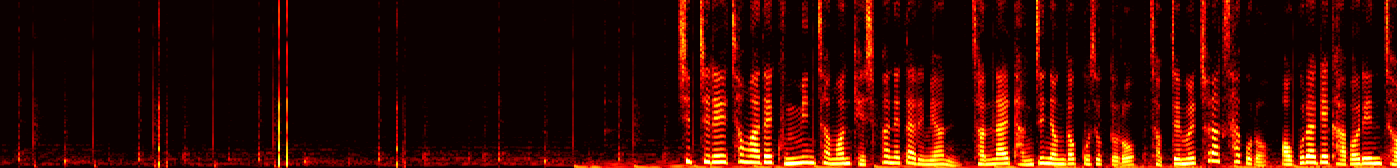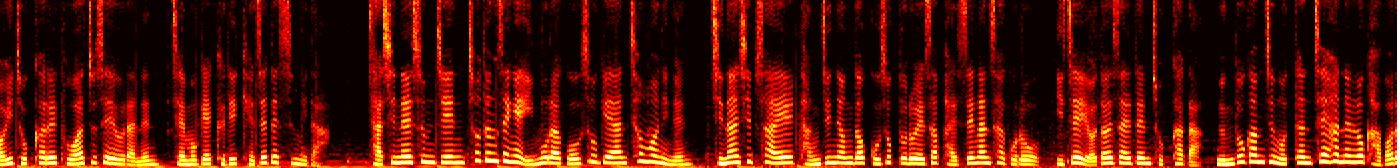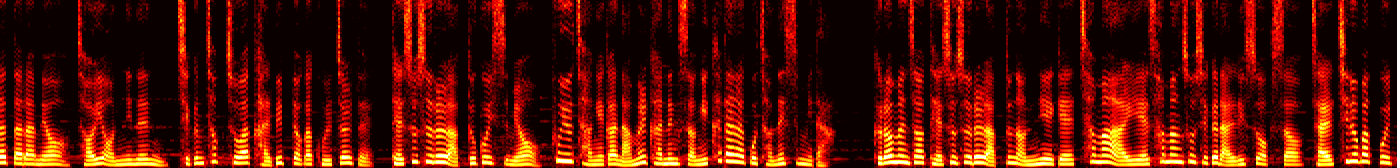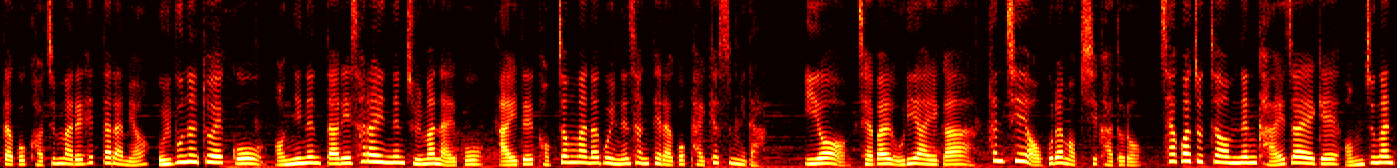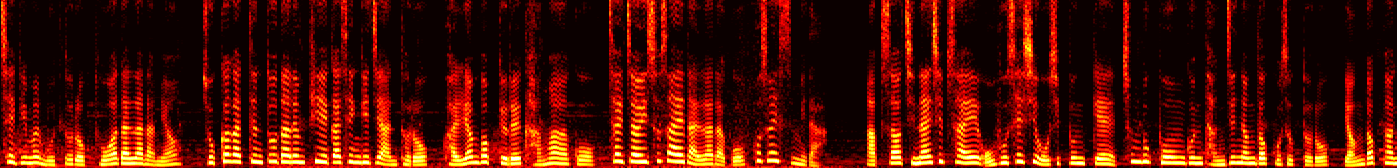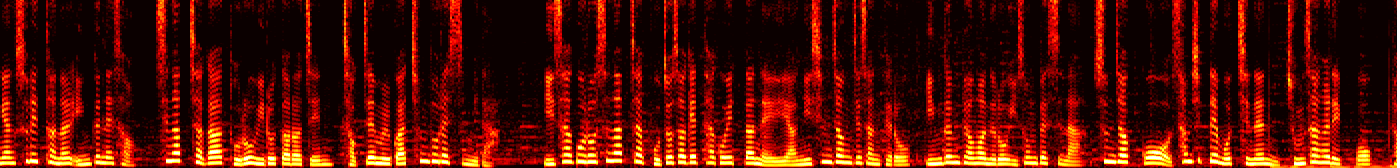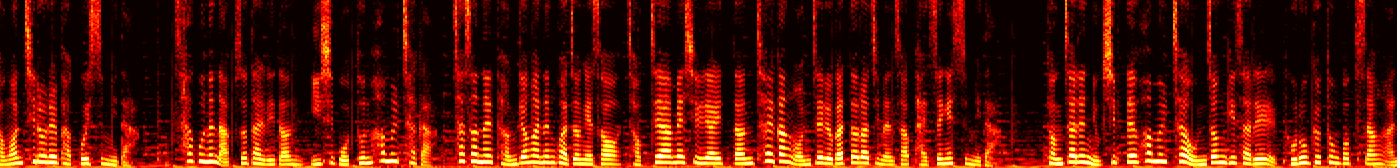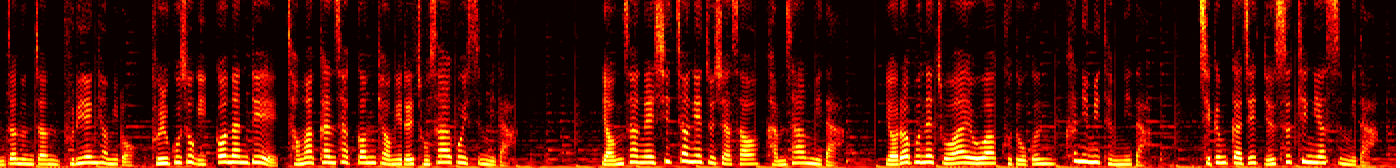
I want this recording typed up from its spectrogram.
17일 청와대 국민청원 게시판에 따르면 전날 당진 영덕 고속도로 적재물 추락 사고로 억울하게 가버린 저희 조카를 도와주세요라는 제목의 글이 게재됐습니다. 자신을 숨진 초등생의 이모라고 소개한 청원인은 지난 14일 당진 영덕 고속도로에서 발생한 사고로 이제 8살 된 조카가 눈도 감지 못한 채 하늘로 가버렸다라며 저희 언니는 지금 척추와 갈비뼈가 골절돼 대수술을 앞두고 있으며 후유 장애가 남을 가능성이 크다라고 전했습니다. 그러면서 대수술을 앞둔 언니에게 차마 아이의 사망 소식을 알릴 수 없어 잘 치료받고 있다고 거짓말을 했다라며 울분을 토했고 언니는 딸이 살아있는 줄만 알고 아이들 걱정만 하고 있는 상태라고 밝혔습니다. 이어 제발 우리 아이가 한치의 억울함 없이 가도록 사과조차 없는 가해자에게 엄중한 책임을 묻도록 도와달라라며 조카 같은 또 다른 피해가 생기지 않도록 관련 법규를 강화하고 철저히 수사해달라라고 호소했습니다. 앞서 지난 14일 오후 3시 50분께 충북 보은군 당진 영덕 고속도로 영덕 방향 수리터널 인근에서 승합차가 도로 위로 떨어진 적재물과 충돌했습니다. 이 사고로 승합차 보조석에 타고 있던 A양이 심정지 상태로 인근 병원으로 이송됐으나 숨졌고 30대 모치는 중상을 입고 병원 치료를 받고 있습니다. 사고는 앞서 달리던 25톤 화물차가 차선을 변경하는 과정에서 적재함에 실려있던 철강 원재료가 떨어지면서 발생했습니다. 경찰은 60대 화물차 운전기사를 도로교통법상 안전운전 불이행 혐의로 불구속 입건한 뒤 정확한 사건 경위를 조사하고 있습니다. 영상을 시청해주셔서 감사합니다. 여러분의 좋아요와 구독은 큰 힘이 됩니다. 지금까지 뉴스킹이었습니다.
